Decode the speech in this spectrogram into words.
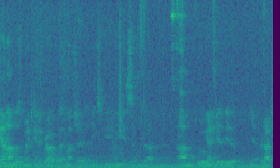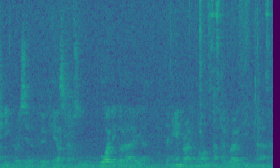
cow numbers weren't going to grow all that much over the next few years, and uh, um, we were going to get a bit of you know, production increase out of per cow stuff. So why have you got a uh, the handbrake on uh, growth in, uh, in cow numbers?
